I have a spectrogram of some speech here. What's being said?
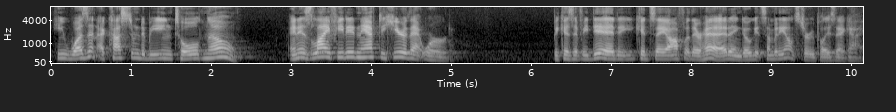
He wasn't accustomed to being told no. In his life, he didn't have to hear that word. Because if he did, he could say off with their head and go get somebody else to replace that guy.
